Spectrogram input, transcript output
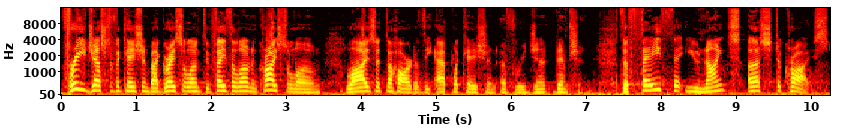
Free justification by grace alone, through faith alone, in Christ alone, lies at the heart of the application of redemption. The faith that unites us to Christ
